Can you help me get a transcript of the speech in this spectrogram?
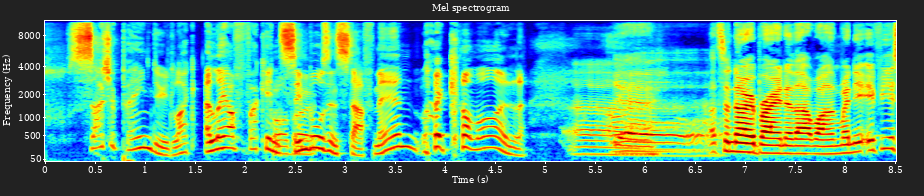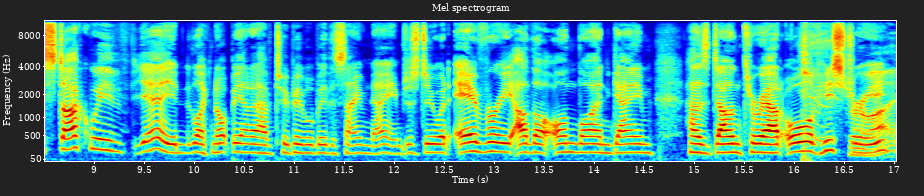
such a pain, dude. Like allow fucking symbols and stuff, man. Like, come on. Uh, Yeah, that's a no-brainer. That one. When you if you're stuck with yeah, you'd like not being able to have two people be the same name. Just do what every other online game has done throughout all of history. Right.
